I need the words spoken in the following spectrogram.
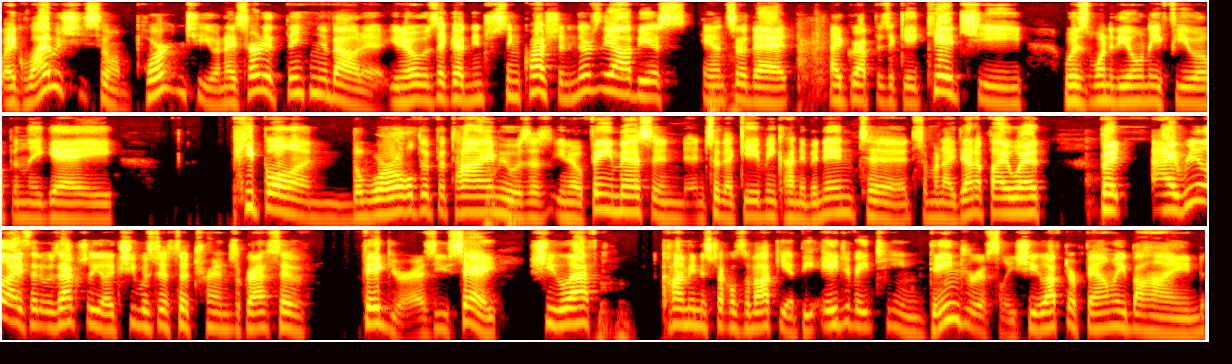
like why was she so important to you and i started thinking about it you know it was like an interesting question and there's the obvious mm-hmm. answer that i grew up as a gay kid she was one of the only few openly gay people in the world at the time who mm-hmm. was you know famous and and so that gave me kind of an in to someone to identify with but i realized that it was actually like she was just a transgressive figure as you say she left mm-hmm. communist czechoslovakia at the age of 18 dangerously she left her family behind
